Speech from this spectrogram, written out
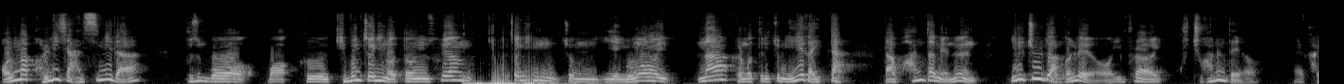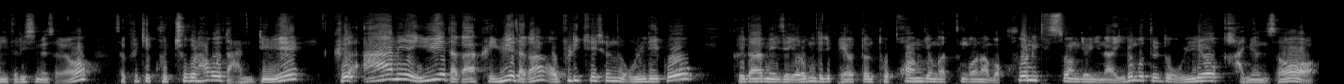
얼마 걸리지 않습니다. 무슨 뭐, 뭐, 그, 기본적인 어떤 소양, 기본적인 좀, 이 용어나 그런 것들이 좀 이해가 있다. 라고 한다면은, 일주일도 안 걸려요. 인프라 구축하는데요. 예, 강의 들으시면서요. 그래서 그렇게 구축을 하고 난 뒤에 그 안에 위에다가, 그 위에다가 어플리케이션을 올리고, 그 다음에 이제 여러분들이 배웠던 Docker 환경 같은 거나 뭐 Kubernetes 환경이나 이런 것들도 올려가면서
